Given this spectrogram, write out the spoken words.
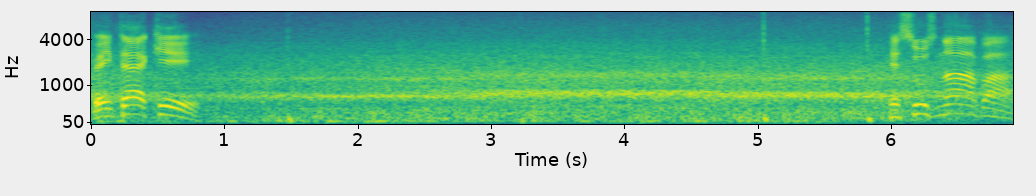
Bentec. Jesus Navas.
